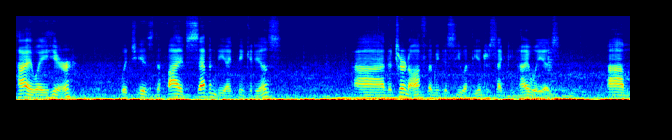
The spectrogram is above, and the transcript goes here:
highway here, which is the 570, I think it is. Uh, the turnoff, let me just see what the intersecting highway is. Um,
